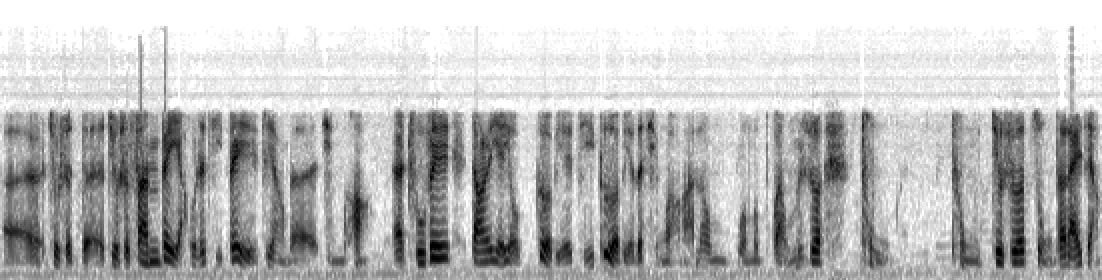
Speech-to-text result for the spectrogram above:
呃，就是的，就是翻倍啊，或者几倍这样的情况，呃，除非当然也有个别极个别的情况啊。那我们我们不管，我们说统统，就是说总的来讲，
